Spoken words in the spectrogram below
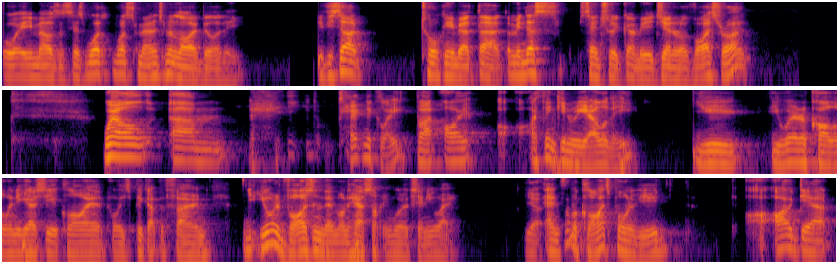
or emails and says, "What what's management liability?" If you start talking about that, I mean that's essentially going to be a general advice, right? Well, um, technically, but I I think in reality, you you wear a collar when you go see a client or you pick up the phone. You're advising them on how something works anyway. Yeah. And from a client's point of view, I, doubt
